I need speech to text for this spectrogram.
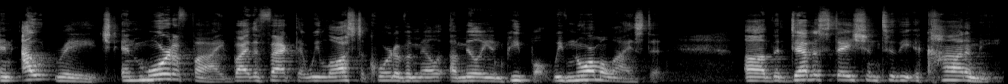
and outraged and mortified by the fact that we lost a quarter of a, mil- a million people. We've normalized it uh, the devastation to the economy,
